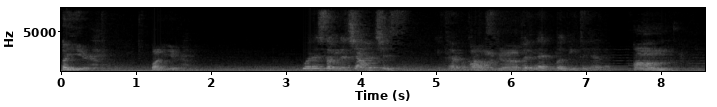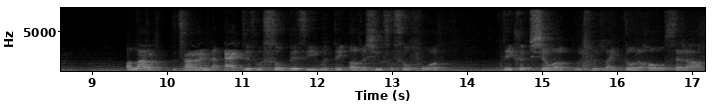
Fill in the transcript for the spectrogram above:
a year, about a year. What are some of the challenges you come across Oh putting that movie together? Um, a lot of the time, the actors were so busy with their other shoots and so forth, they couldn't show up, which would like throw the whole set off.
